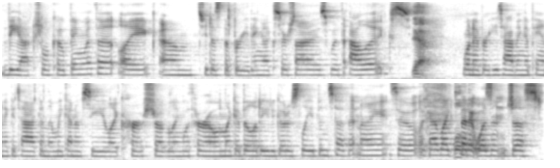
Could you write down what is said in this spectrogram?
the actual coping with it. Like um, she does the breathing exercise with Alex Yeah. whenever he's having a panic attack, and then we kind of see like her struggling with her own like ability to go to sleep and stuff at night. So like I liked Well- that it wasn't just.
